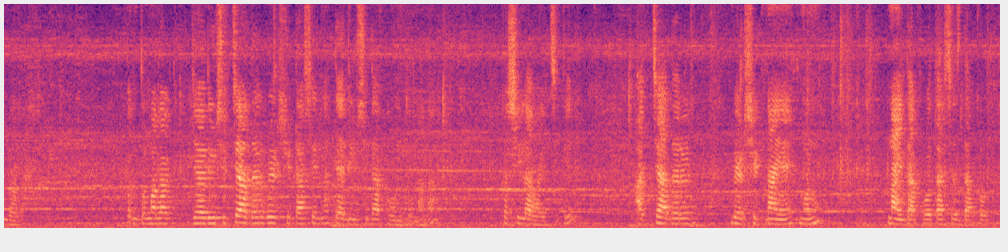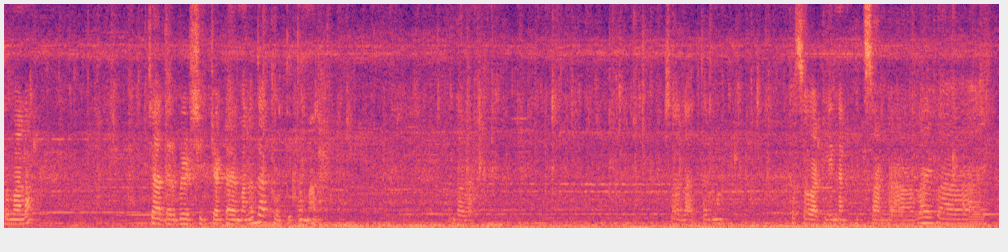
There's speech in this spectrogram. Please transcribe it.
बघा. पण तुम्हाला ज्या दिवशी चादर बेडशीट असेल ना त्या दिवशी दाखवून तुम्हाला कशी लावायची ती. आज चादर बेडशीट नाही आहे म्हणून नाही दाखवत असेच दाखवते तुम्हाला. चादर बेडशीटच्या टायमाला दाखवते तुम्हाला. बघा. चला तर मग. कसं वाटली नक्कीच सांगा. Bye bye.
